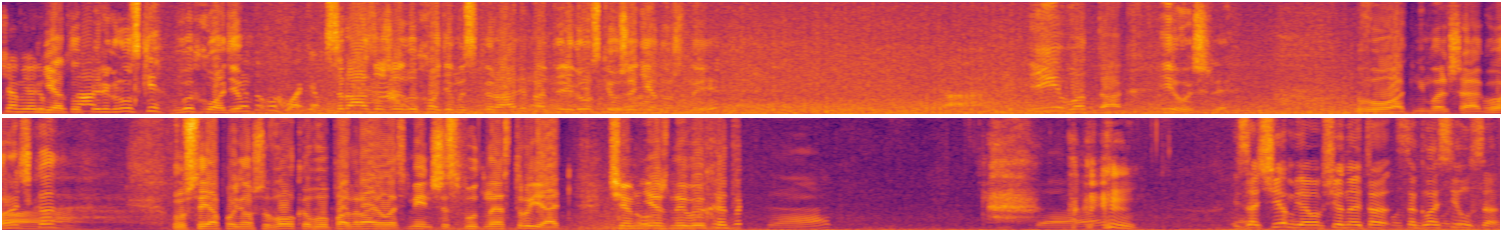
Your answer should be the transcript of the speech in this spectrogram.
чем я люблю Нету сат. перегрузки. Выходим. Нету, выходим. Сразу же выходим из спирали, нам перегрузки уже не нужны. И вот так, и вышли. Вот, небольшая горочка. Потому что я понял, что Волкову понравилось меньше спутная струя, чем нежный выход. Так. Так. И зачем я вообще на это согласился?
